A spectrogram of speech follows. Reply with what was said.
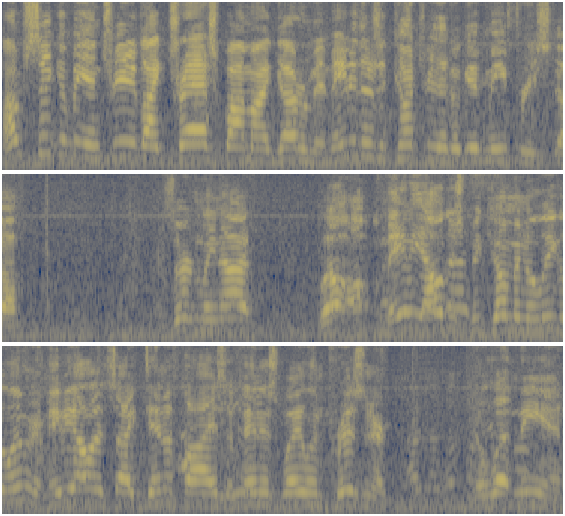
I'm sick of being treated like trash by my government. Maybe there's a country that'll give me free stuff. Certainly not. Well, maybe I'll just become an illegal immigrant. Maybe I'll just identify as a Venezuelan prisoner. They'll let me in.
